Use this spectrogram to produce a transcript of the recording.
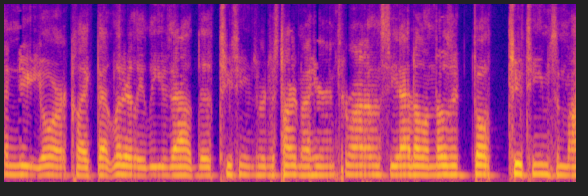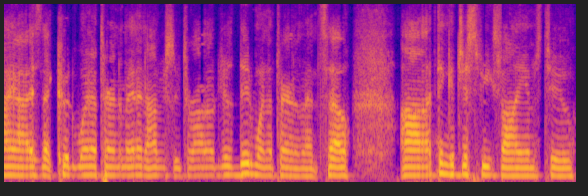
and New York. Like that literally leaves out the two teams we're just talking about here in Toronto and Seattle, and those are both two teams in my eyes that could win a tournament. And obviously, Toronto just did win a tournament, so uh, I think it just speaks volumes to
